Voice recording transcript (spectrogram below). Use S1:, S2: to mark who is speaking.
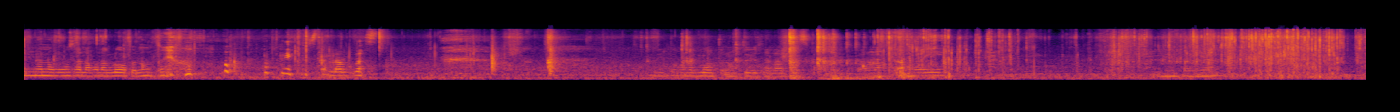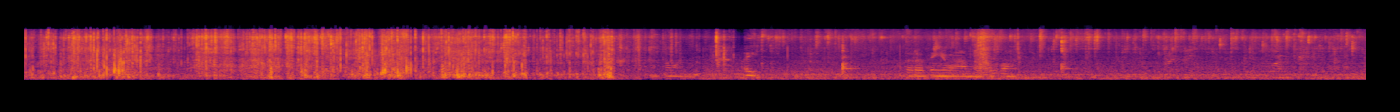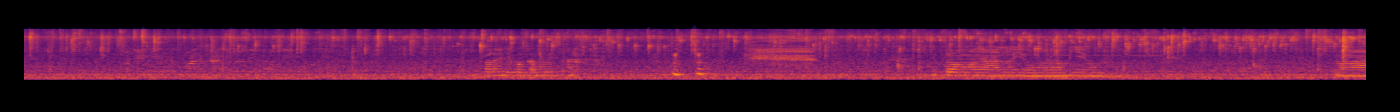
S1: Tingnan mo kung saan ako nagluto ng tuyo. Dito sa labas. Dito ako nagluto ng tuyo sa labas kasi para mag-amoy. Ano ba yan? Ay! Darating yung amo ko ba? Para hindi mag-amoy sa... Ito ang mga ano yung alam niyo yung mga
